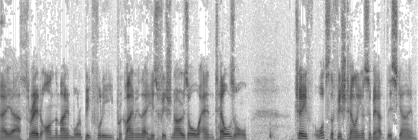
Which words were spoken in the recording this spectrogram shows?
a uh, thread on the main board of Big Footy proclaiming that his fish knows all and tells all. Chief, what's the fish telling us about this game?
